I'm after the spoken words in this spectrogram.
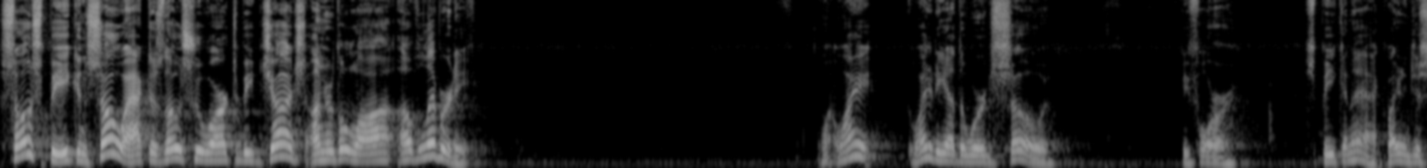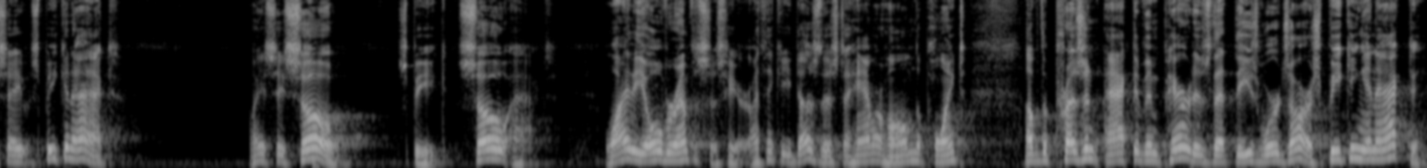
So speak and so act as those who are to be judged under the law of liberty. Why, why did he add the word so before speak and act? Why didn't he just say speak and act? Why did he say so speak, so act? Why the overemphasis here? I think he does this to hammer home the point of the present active imperatives that these words are speaking and acting.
